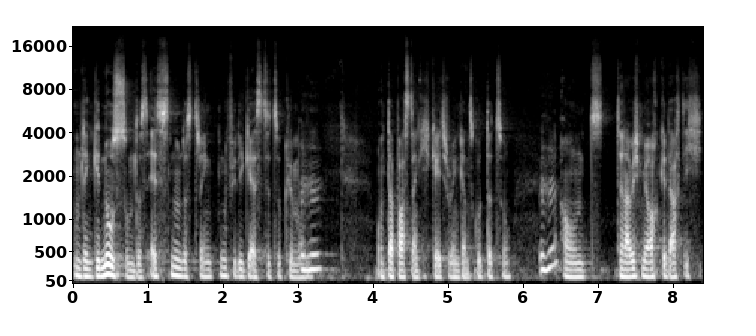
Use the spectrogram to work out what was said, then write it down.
um den Genuss, um das Essen und das Trinken für die Gäste zu kümmern. Mhm. Und da passt eigentlich Catering ganz gut dazu. Mhm. Und dann habe ich mir auch gedacht, ich,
